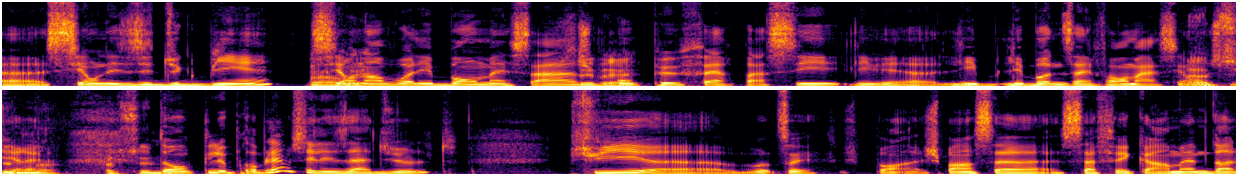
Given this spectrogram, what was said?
Euh, si on les éduque bien, ah si on envoie les bons messages, on peut faire passer les, euh, les, les bonnes informations, absolument, je dirais. Donc, le problème, c'est les adultes. Puis, euh, je pense que ça fait quand même, dans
